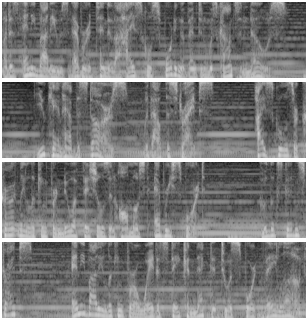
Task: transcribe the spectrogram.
But as anybody who's ever attended a high school sporting event in Wisconsin knows, you can't have the stars without the stripes. High schools are currently looking for new officials in almost every sport. Who looks good in stripes? Anybody looking for a way to stay connected to a sport they love.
